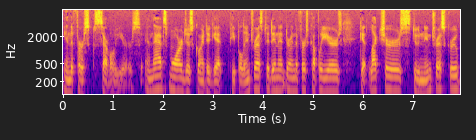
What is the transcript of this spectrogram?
in the first several years. And that's more just going to get people interested in it during the first couple of years, get lectures, student interest group.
